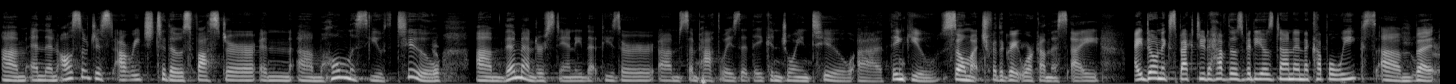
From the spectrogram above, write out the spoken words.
Um, and then also just outreach to those foster and um, homeless youth too. Um, them understanding that these are um, some pathways that they can join too. Uh, thank you so much for the great work on this. I I don't expect you to have those videos done in a couple weeks, um, but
